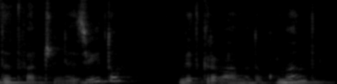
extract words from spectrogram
Затвердження звіту. Відкриваємо документ.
